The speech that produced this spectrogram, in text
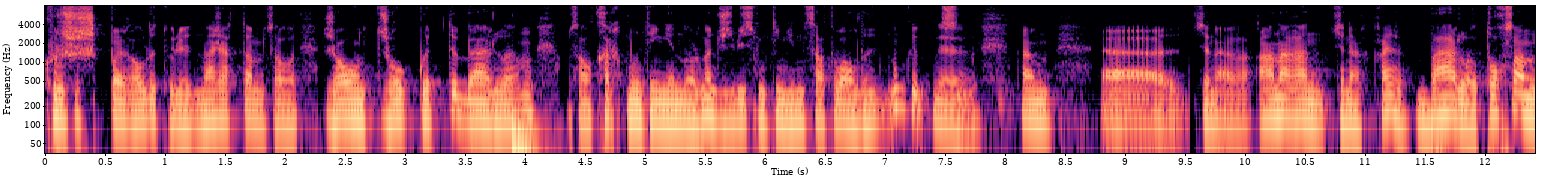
күріші шықпай қалды төледі. Мына жақта мысалы жауын жауып кетті барлығын мысалы қырық мың теңгенің орнына жүз бес мың теңгені сатып алды. Мүмкін yeah. там ә, жаңағы анаған жаңағы қай барлығы тоқсан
